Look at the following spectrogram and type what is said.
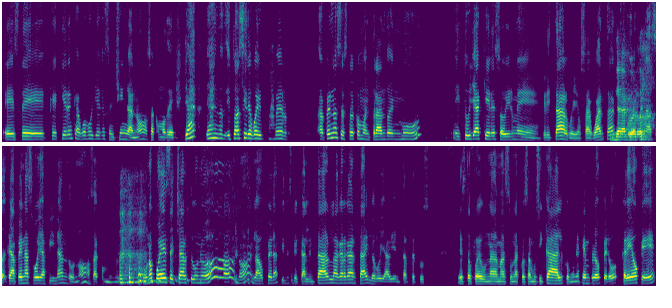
este, que quieren que a huevo llegues en chinga, ¿no? O sea, como de, ya, ya, no", y tú así de, güey, a ver, apenas estoy como entrando en mood y tú ya quieres oírme gritar, güey, o sea, aguanta, De que, acuerdo. apenas, que apenas voy afinando, ¿no? O sea, como uno puedes echarte uno, "Oh", ¿no? En la ópera tienes que calentar la garganta y luego ya avientarte tus, esto fue nada más una cosa musical, como un ejemplo, pero creo que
